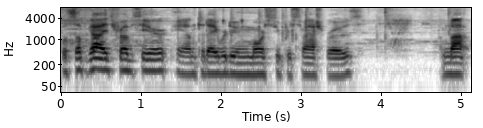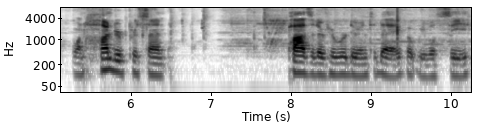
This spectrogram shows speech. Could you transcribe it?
What's up guys, Frubbs here, and today we're doing more Super Smash Bros. I'm not 100% positive who we're doing today, but we will see.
